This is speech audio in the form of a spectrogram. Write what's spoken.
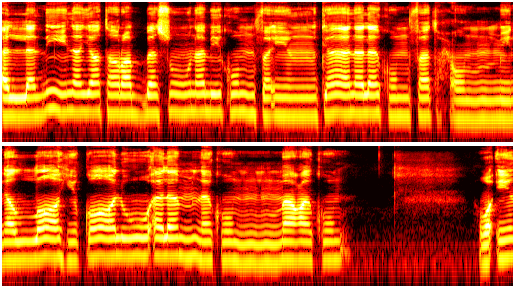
الذين يتربصون بكم فإن كان لكم فتح من الله قالوا ألم نكن معكم وإن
